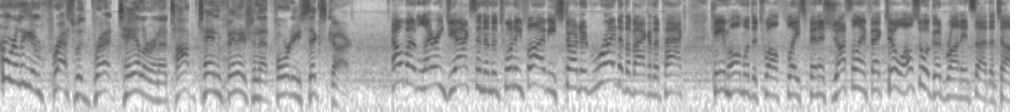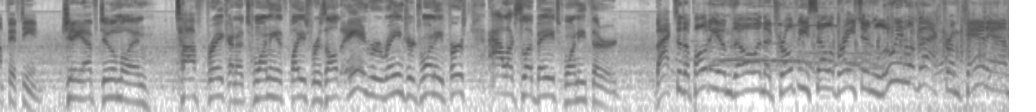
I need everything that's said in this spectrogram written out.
I'm really impressed with Brett Taylor in a top 10 finish in that 46 car. How about Larry Jackson in the 25? He started right at the back of the pack, came home with the 12th place finish. Jocelyn Fecteau, also a good run inside the top 15. JF Dumoulin Tough break on a 20th place result. Andrew Ranger 21st, Alex Labbé 23rd. Back to the podium, though, and the trophy celebration. Louis Levesque from Can-Am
